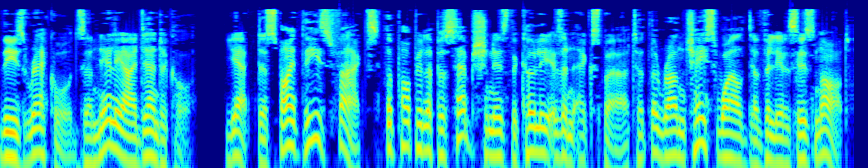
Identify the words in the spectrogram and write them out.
These records are nearly identical. Yet, despite these facts, the popular perception is that Kohli is an expert at the run chase while De Villiers is not.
